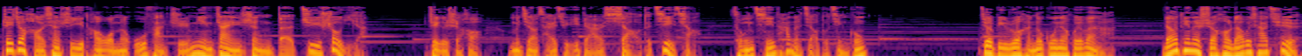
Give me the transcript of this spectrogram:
这就好像是一头我们无法直面战胜的巨兽一样，这个时候我们就要采取一点小的技巧，从其他的角度进攻。就比如很多姑娘会问啊，聊天的时候聊不下去，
